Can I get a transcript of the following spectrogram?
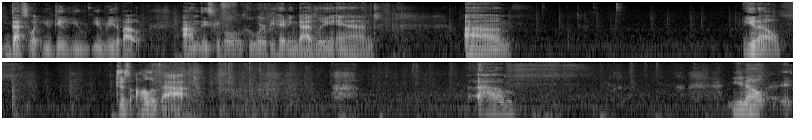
that's what you do. You you read about um, these people who were behaving badly and um, you know just all of that. Um, you know, it,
